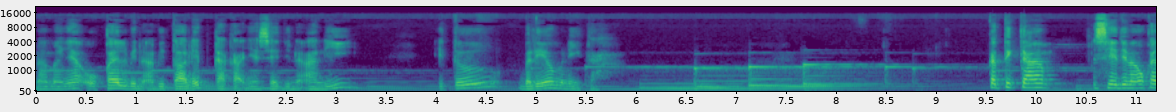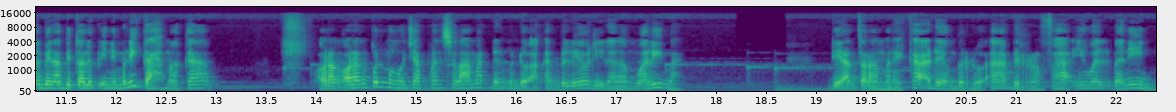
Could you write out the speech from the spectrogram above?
namanya Uqail bin Abi Talib, kakaknya Sayyidina Ali, itu beliau menikah. Ketika Sayyidina Uqail bin Abi Thalib ini menikah, maka orang-orang pun mengucapkan selamat dan mendoakan beliau di dalam walimah. Di antara mereka ada yang berdoa birrafa'i wal banin.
